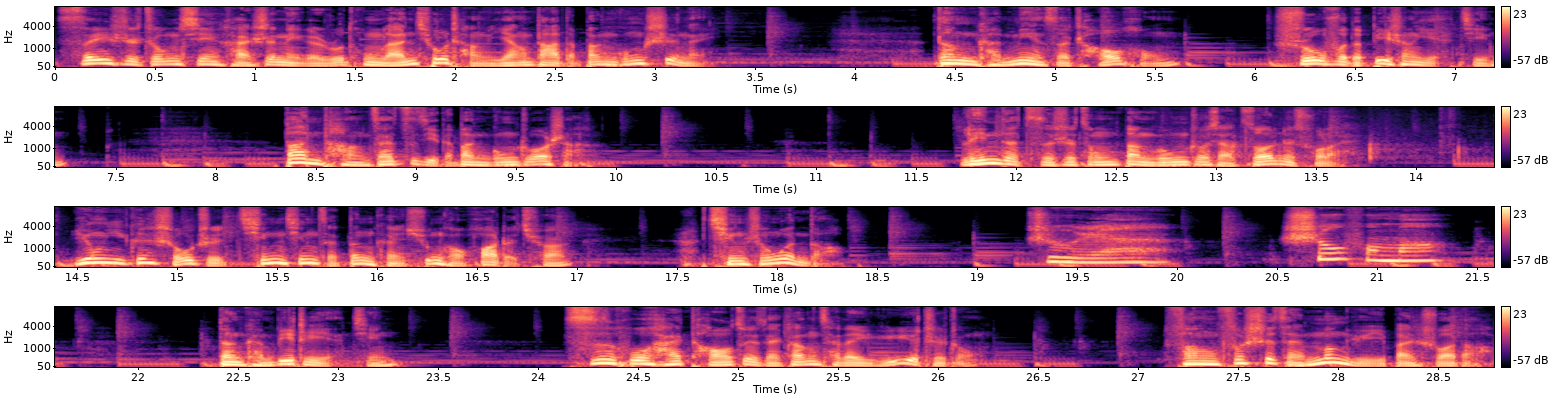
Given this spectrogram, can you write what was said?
C 市中心还是那个如同篮球场一样大的办公室内，邓肯面色潮红，舒服的闭上眼睛。半躺在自己的办公桌上，琳达此时从办公桌下钻了出来，用一根手指轻轻在邓肯胸口画着圈，轻声问道：“主人，舒服吗？”邓肯闭着眼睛，似乎还陶醉在刚才的愉悦之中，仿佛是在梦语一般说道：“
